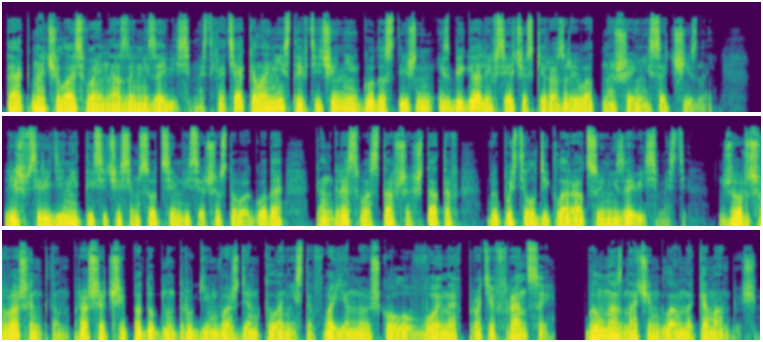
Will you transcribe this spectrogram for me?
Так началась война за независимость, хотя колонисты в течение года с лишним избегали всячески разрыва отношений с отчизной. Лишь в середине 1776 года Конгресс восставших штатов выпустил Декларацию независимости. Джордж Вашингтон, прошедший, подобно другим вождям колонистов, военную школу в войнах против Франции, был назначен главнокомандующим.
